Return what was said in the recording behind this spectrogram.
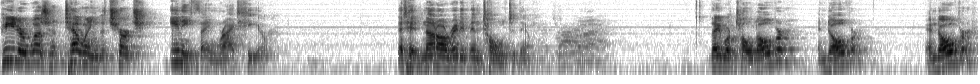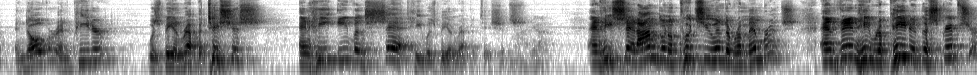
Peter wasn't telling the church anything right here that had not already been told to them. They were told over and over and over and over, and Peter was being repetitious, and he even said he was being repetitious. And he said, I'm going to put you into remembrance. And then he repeated the scripture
